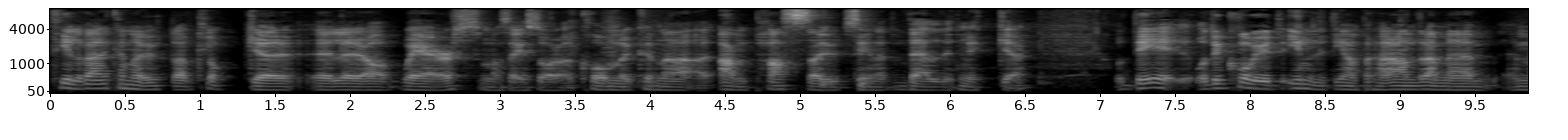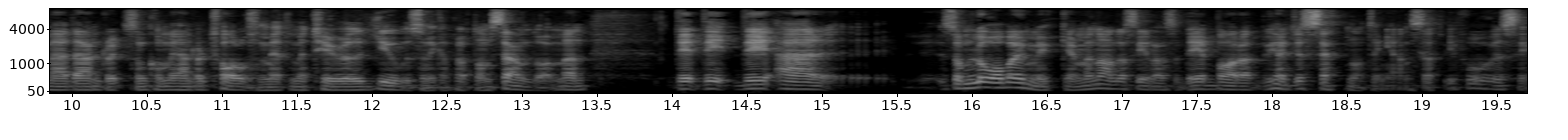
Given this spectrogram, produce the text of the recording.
tillverkarna utav klockor, eller ja, wears som man säger så, då, kommer kunna anpassa utseendet väldigt mycket. Och det, och det går ju in lite grann på det här andra med, med Android som kommer i Android 12 som heter Material U som vi kan prata om sen då. Men det, det, det är som lovar ju mycket, men å andra sidan så det är bara, vi har inte sett någonting än så att vi får väl se.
